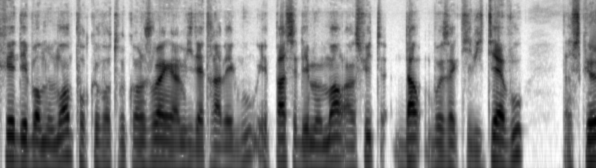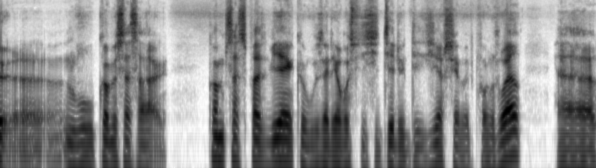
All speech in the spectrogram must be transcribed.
créer des bons moments pour que votre conjoint ait envie d'être avec vous et passe des moments ensuite dans vos activités à vous. Parce que euh, vous, comme ça, ça, comme ça se passe bien, que vous allez ressusciter le désir chez votre conjoint, euh,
